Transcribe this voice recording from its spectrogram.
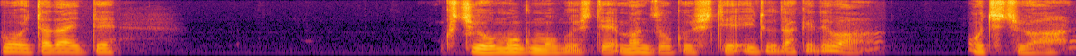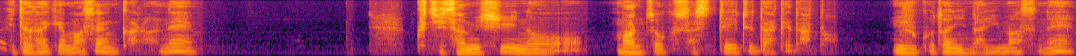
をいただいて口をもぐもぐして満足しているだけではお乳はいただけませんからね。口寂しいのを満足させているだけだということになりますね。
